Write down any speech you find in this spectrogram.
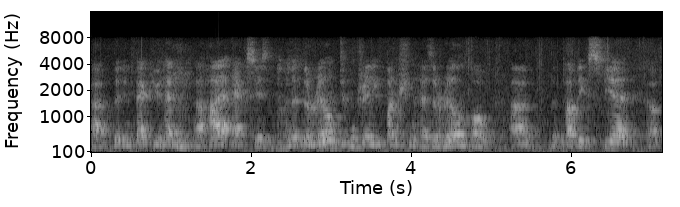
uh, that in fact you had a higher access, and that the realm didn't really function as a realm of um, the public sphere uh,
